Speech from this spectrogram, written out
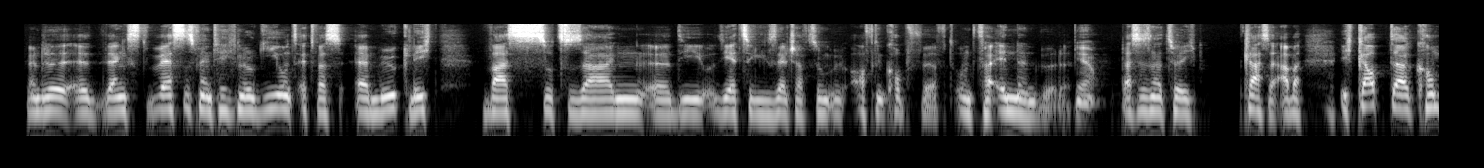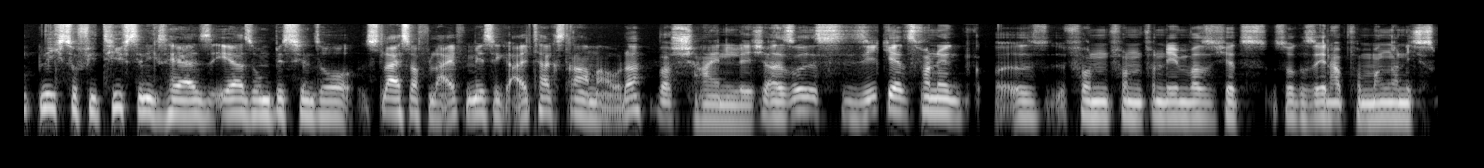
wenn du äh, denkst, was ist, wenn Technologie uns etwas ermöglicht, was sozusagen äh, die, die jetzige Gesellschaft so auf den Kopf wirft und verändern würde. Ja. Das ist natürlich klasse. Aber ich glaube, da kommt nicht so viel Tiefsinniges her. Es ist eher so ein bisschen so Slice of Life-mäßig Alltagsdrama, oder? Wahrscheinlich. Also es sieht jetzt von, den, äh, von, von, von dem, was ich jetzt so gesehen habe, vom Manga nicht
